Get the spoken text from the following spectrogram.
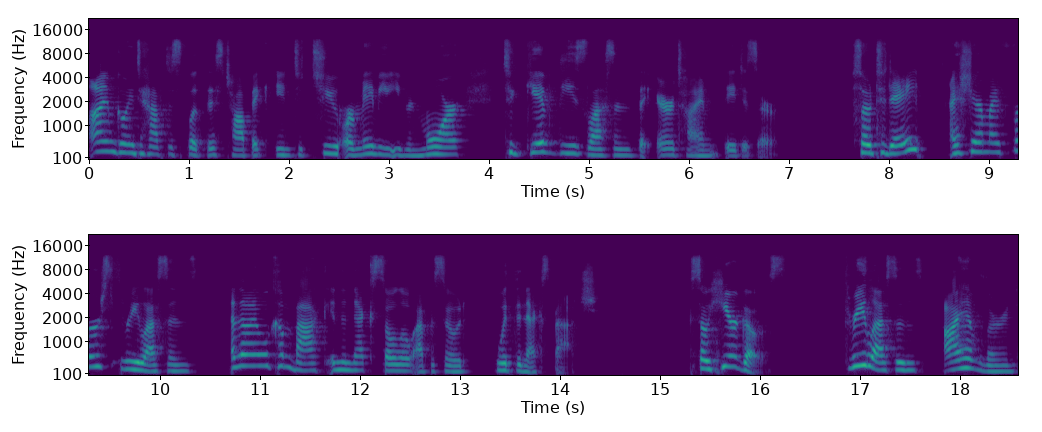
I'm going to have to split this topic into two or maybe even more to give these lessons the airtime they deserve. So today, I share my first three lessons, and then I will come back in the next solo episode with the next batch. So here goes three lessons I have learned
